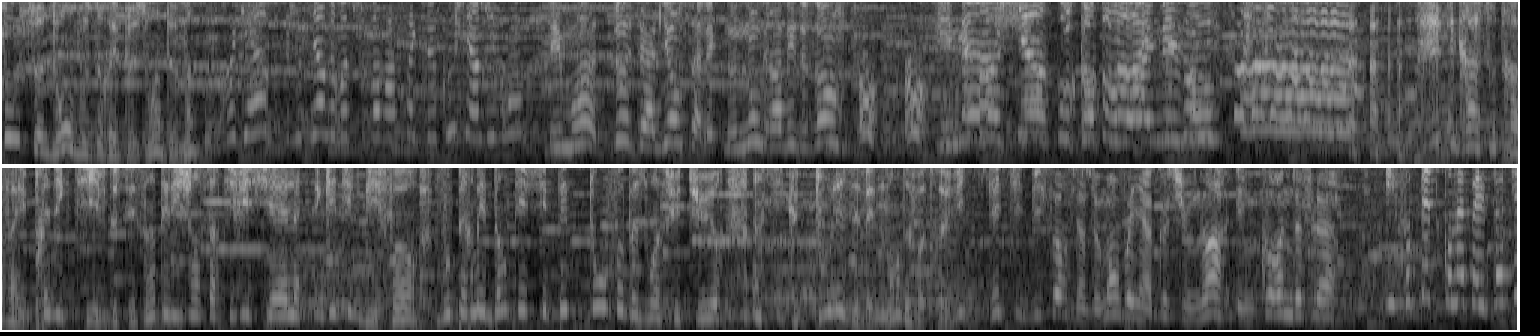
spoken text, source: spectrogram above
tout ce dont vous aurez besoin demain. Regarde, je viens de recevoir un sac de couches et un biberon. Et moi, deux alliances avec nos noms gravés dedans. Et même un chien pour quand on aura une maison. Grâce au travail prédictif de ces intelligences artificielles, Get It Before vous permet d'anticiper tous vos besoins futurs ainsi que tous les événements de votre vie. Get It Before vient de m'envoyer un costume noir et une couronne de fleurs. Il faut peut-être qu'on appelle papy.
